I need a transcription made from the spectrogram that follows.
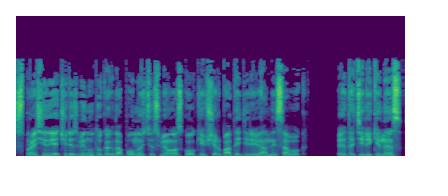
Спросил я через минуту, когда полностью смел осколки в щербатый деревянный совок. «Это телекинез?»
